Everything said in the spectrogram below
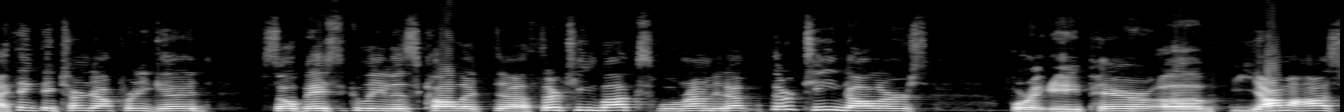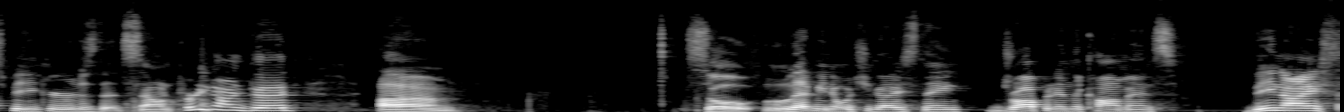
I think they turned out pretty good. So basically, let's call it uh, 13 bucks. We'll round it up. $13 for a pair of Yamaha speakers that sound pretty darn good. Um, so let me know what you guys think. Drop it in the comments. Be nice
